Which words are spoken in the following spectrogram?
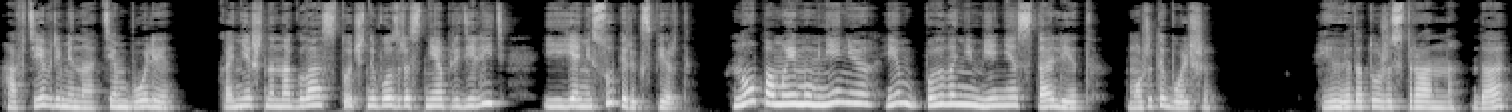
а в те времена тем более. Конечно, на глаз точный возраст не определить, и я не суперэксперт, но, по моему мнению, им было не менее ста лет, может и больше. И это тоже странно, да?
